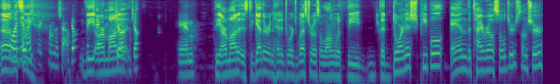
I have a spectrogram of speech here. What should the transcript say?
Uh, so I let's get my see. strength from the show. The Armada, John, John, and the Armada is together and headed towards Westeros, along with the the Dornish people and the Tyrell soldiers. I'm sure.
